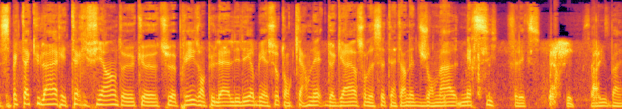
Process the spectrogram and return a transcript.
spectaculaires et terrifiantes que tu as prises. On peut aller lire bien sûr ton carnet de guerre sur le site internet du journal. Merci, Félix. Merci. Salut. Bye.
